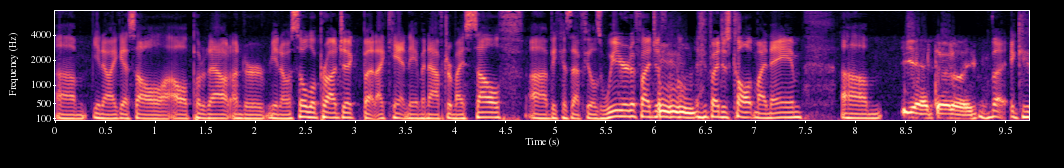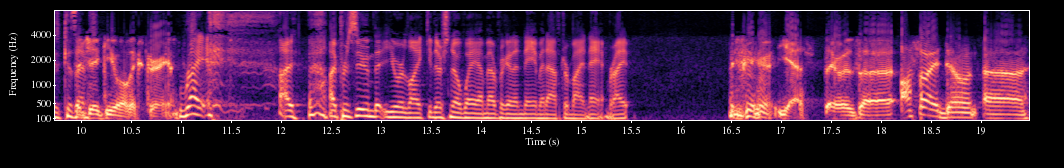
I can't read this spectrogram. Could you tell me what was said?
um, you know I guess I'll I'll put it out under you know a solo project but I can't name it after myself uh, because that feels weird if I just if I just call it my name um, Yeah. Totally. but because I'm Jake Ewald experience. Right. I I presume that you were like, there's no way I'm ever going to name it after my name, right? yes, there was. Uh, also, I don't. Uh,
